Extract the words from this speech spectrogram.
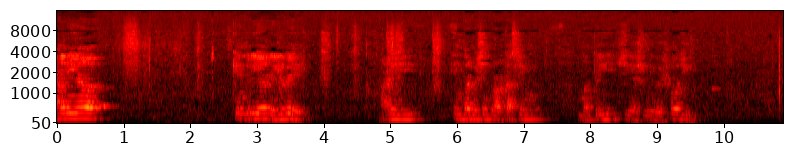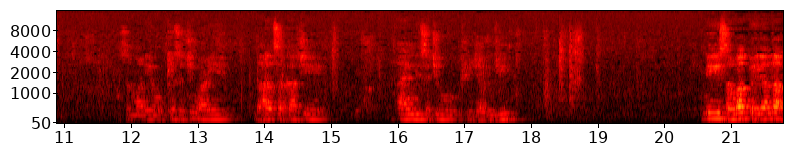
माननीय केंद्रीय रेल्वे आणि इन्फॉर्मेशन ब्रॉडकास्टिंग मंत्री श्री अश्विनी वैष्णवजी सन्माननीय मुख्य सचिव आणि भारत सरकारचे आयएनबी सचिव श्री जाजूजी मी सर्वात पहिल्यांदा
